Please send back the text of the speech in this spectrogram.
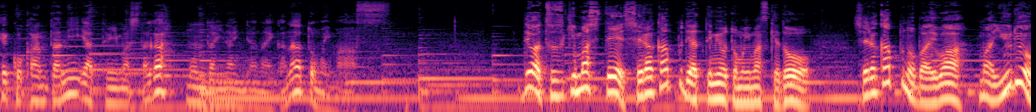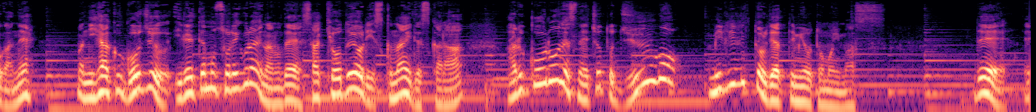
結構簡単にやってみましたが問題ないんではないかなと思います。では続きましてシェラカップでやってみようと思いますけどシェラカップの場合は、まあ、湯量がね、ま、250入れてもそれぐらいなので先ほどより少ないですからアルコールをですねちょっと 15ml でやってみようと思います。で、え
